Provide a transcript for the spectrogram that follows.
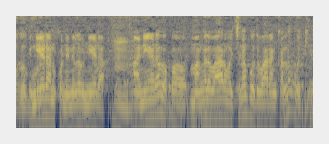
ఒక నీడ అనుకున్నా నిలవ నీడ. ఆ నీడ ఒక మంగళవారం వచ్చినా బుధవారం కల్లా ఓకే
